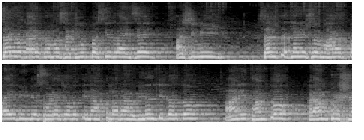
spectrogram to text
सर्व कार्यक्रमासाठी उपस्थित राहायचे अशी मी संत ज्ञानेश्वर महाराज पायी दिंडे सोहळ्याच्या वतीने आपल्याला विनंती करतो आणि थांबतो रामकृष्ण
